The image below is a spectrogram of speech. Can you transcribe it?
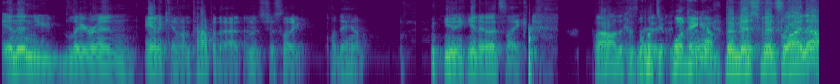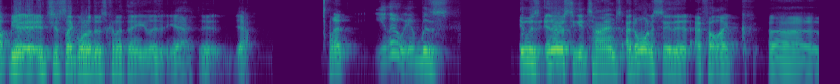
and then you layer in Anakin on top of that, and it's just like, well, damn, you know, it's like, wow, this is Well, the, well, damn. the misfits line up. Yeah, it's just like one of those kind of things. Yeah, it- yeah. But you know, it was it was interesting at times. I don't want to say that I felt like uh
